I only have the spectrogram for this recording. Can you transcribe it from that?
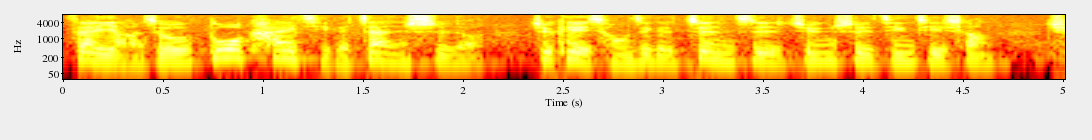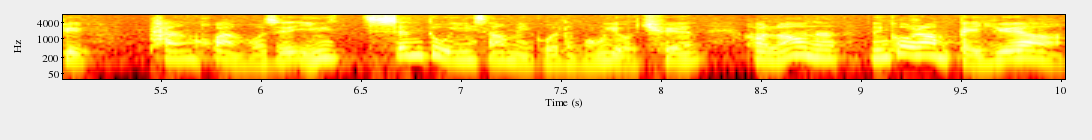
在亚洲多开几个战事啊，就可以从这个政治、军事、经济上去。瘫痪或者影深度影响美国的盟友圈，好，然后呢，能够让北约啊，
